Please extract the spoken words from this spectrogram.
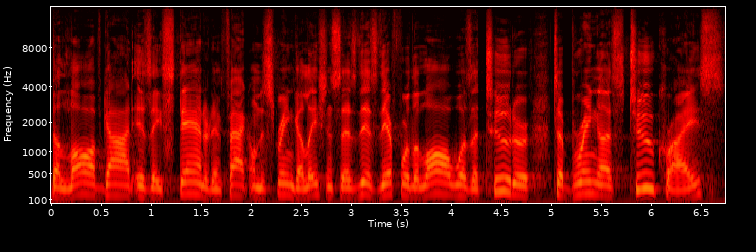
The law of God is a standard. In fact, on the screen, Galatians says this Therefore, the law was a tutor to bring us to Christ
